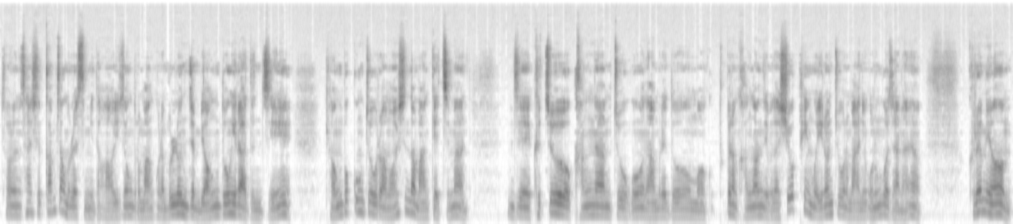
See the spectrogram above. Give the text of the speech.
저는 사실 깜짝 놀랐습니다. 아, 이 정도로 많구나. 물론 이제 명동이라든지 경복궁 쪽으로 하면 훨씬 더 많겠지만 이제 그쪽 강남 쪽은 아무래도 뭐 특별한 관광지보다 쇼핑 뭐 이런 쪽으로 많이 오는 거잖아요. 그러면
